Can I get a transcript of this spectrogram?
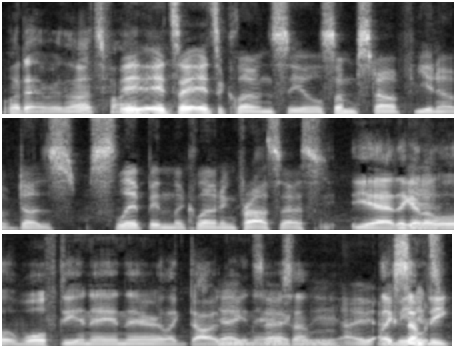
Whatever, though. That's fine. It, it's a it's a clone seal. Some stuff you know does slip in the cloning process. yeah, they got yeah. a little wolf DNA in there, like dog Yeah, DNA or something. I, I like mean, it's- somebody,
